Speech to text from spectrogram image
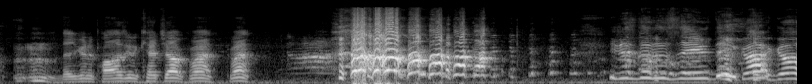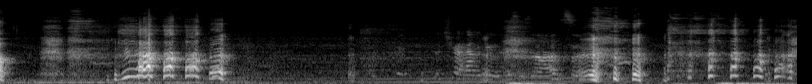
then you're gonna pause. You're gonna catch up. Come on, come on. You just did the same thing. Come on, go. The traveling. This is awesome.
